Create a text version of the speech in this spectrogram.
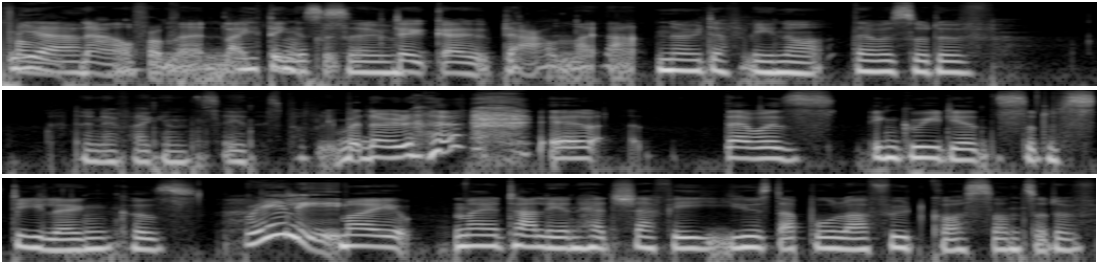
from Yeah. now from then. Like I think things so. don't go down like that. no, definitely not. There was sort of, I don't know if I can say this publicly, but no, uh, there was ingredients sort of stealing because Really? my my Italian head chef he used up all our food costs on sort of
